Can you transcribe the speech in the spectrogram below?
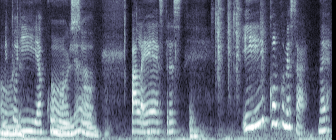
Olha, mentoria, curso, olha. palestras. E como começar, né?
